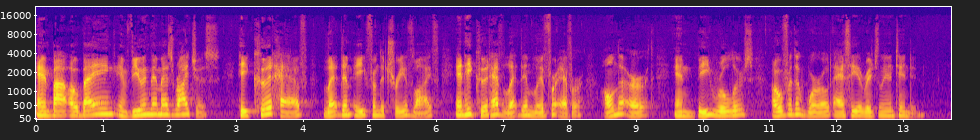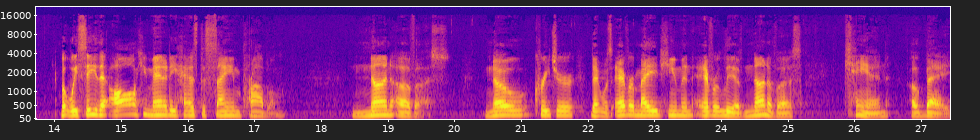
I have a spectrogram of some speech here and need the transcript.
And by obeying and viewing them as righteous, he could have let them eat from the tree of life, and he could have let them live forever on the earth and be rulers over the world as he originally intended. But we see that all humanity has the same problem. None of us, no creature that was ever made human, ever lived, none of us can obey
